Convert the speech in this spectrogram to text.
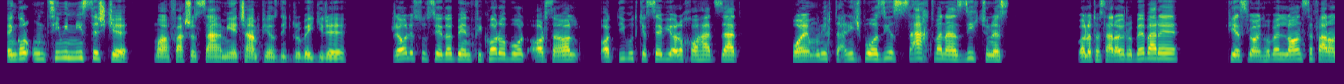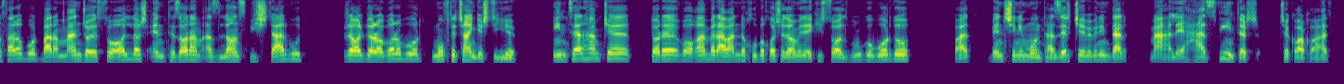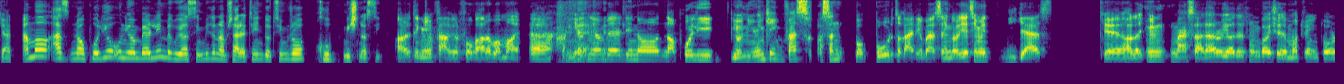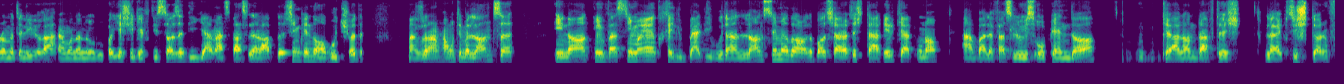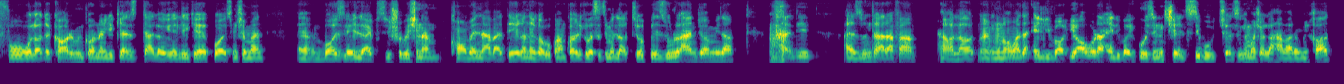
انگار اون تیمی نیستش که موفق شد سهمیه چمپیونز لیگ رو بگیره. رئال سوسیداد بنفیکا رو برد. آرسنال عادی بود که سویا رو خواهد زد. بایرن مونیخ در یک بازی سخت و نزدیک تونست سرای رو ببره. پی اس وی لانس فرانسه رو برد. برای من جای سوال داشت. انتظارم از لانس بیشتر بود. رئال براگا رو برد. مفت چنگش دیگه. اینتر هم که داره واقعا به روند خوب خودش ادامه میده. یک هیچ سالزبورگ رو برد و باید بنشینیم منتظر که ببینیم در مرحله حذفی اینتر چه کار خواهد کرد. اما از ناپولی و اونیون برلین بگو یاسین می‌دونم شرایط این دو تیم رو خوب می‌شناسی. آره دیگه این فقیر فقرا با ما یونیون برلین و ناپولی. یونیون که این فصل اصلا با برد غریبه است. انگار یه تیم دیگه است که حالا این مسئله رو یادتون باشه. ما تو این تورنمنت لیگ قهرمانان اروپا یه شگفتی ساز دیگه هم از فصل قبل داشتیم که نابود شده. منظورم همون تیم لانس. اینا این فصل تیمای خیلی بدی بودن. لانس مقدار حالا باز شرایطش تغییر کرد. اونا اول فصل لوئیس اوپندا که الان رفتش لایپسیش داره فوق العاده کار می‌کنه. یکی از دلایلی که باعث میشه من بازی لایپسیش رو بشینم کامل 90 دقیقه نگاه بکنم کاری که واسه تیم لاتزیو به زور انجام میدم. ولی از اون طرفم حالا اونا اومدن الیواهی آوردن. الیواهی گزینه چلسی بود. چلسی که ماشاءالله همه رو می‌خواد.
